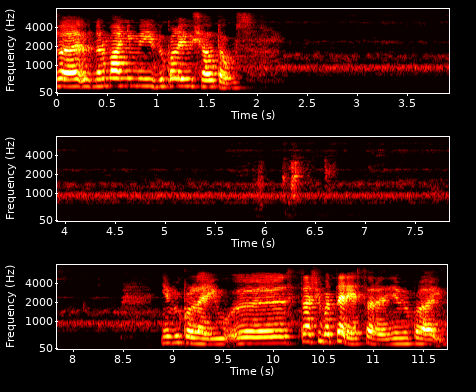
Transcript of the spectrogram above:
że normalnie mi wykoleił się autobus. Nie wykoleił. Yy, stracił baterię, sorry, nie wykoleił.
